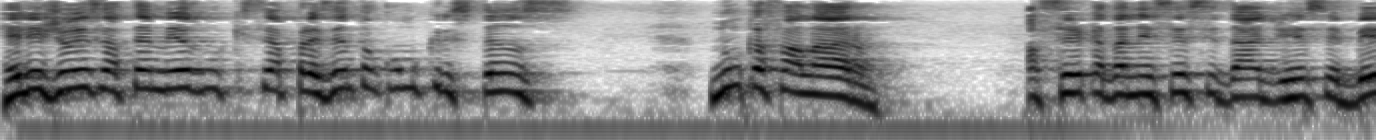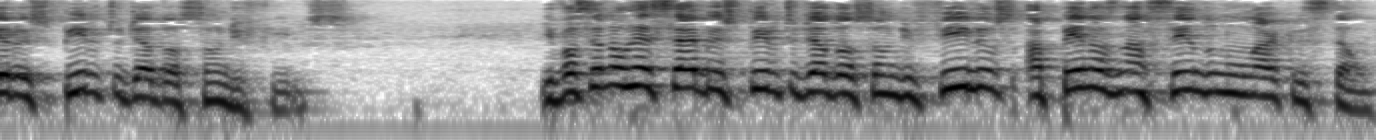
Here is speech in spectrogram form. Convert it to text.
Religiões até mesmo que se apresentam como cristãs nunca falaram acerca da necessidade de receber o espírito de adoção de filhos. E você não recebe o espírito de adoção de filhos apenas nascendo num lar cristão.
